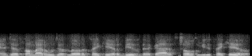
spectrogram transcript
and just somebody who just love to take care of the business that God has chosen me to take care of.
